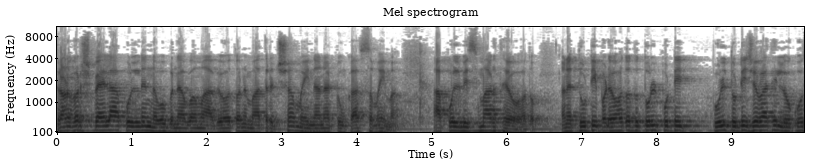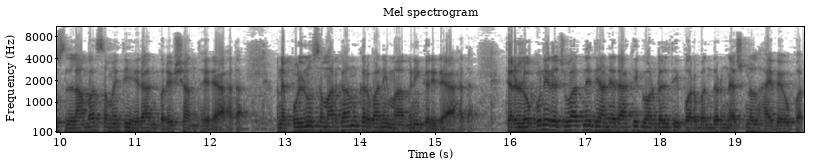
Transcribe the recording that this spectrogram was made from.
ત્રણ વર્ષ પહેલા આ પુલને નવો બનાવવામાં આવ્યો હતો અને માત્ર છ મહિનાના ટૂંકા સમયમાં આ પુલ બિસ્માર થયો હતો અને તૂટી પડ્યો હતો તો તુલ તૂટી પુલ તૂટી જવાથી લોકો લાંબા સમયથી હેરાન પરેશાન થઈ રહ્યા હતા અને પુલનું સમારકામ કરવાની માગણી કરી રહ્યા હતા. ત્યારે લોકોની રજૂઆતને ધ્યાને રાખી ગોંડલથી પોરબંદર નેશનલ હાઈવે ઉપર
